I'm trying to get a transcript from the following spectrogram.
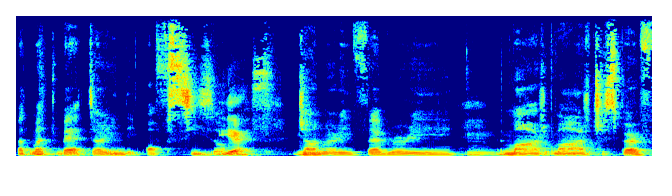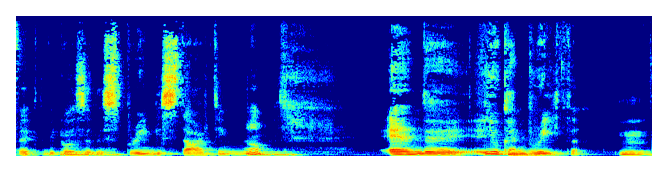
but much better in the off season. Yes. January, February, Mm. March. March is perfect because the spring is starting, no? Mm. And uh, you can breathe. Mm.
